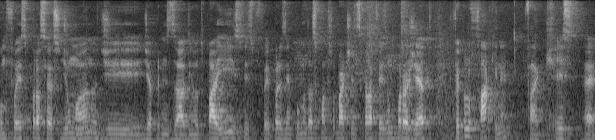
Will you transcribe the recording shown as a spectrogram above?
como foi esse processo de um ano de, de aprendizado em outro país. Isso foi, por exemplo, uma das contrapartidas que ela fez um projeto, foi pelo FAC, né? FAC. Esse, é.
